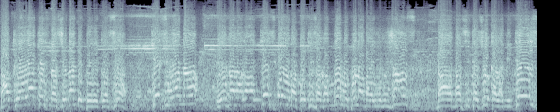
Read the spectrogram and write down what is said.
ba crea caisse nationale de perequation. Caisse wana ezalaka caisse oyo bakotizaka mbongo mpona ba urgence, ba, ba situation calamiteuse,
